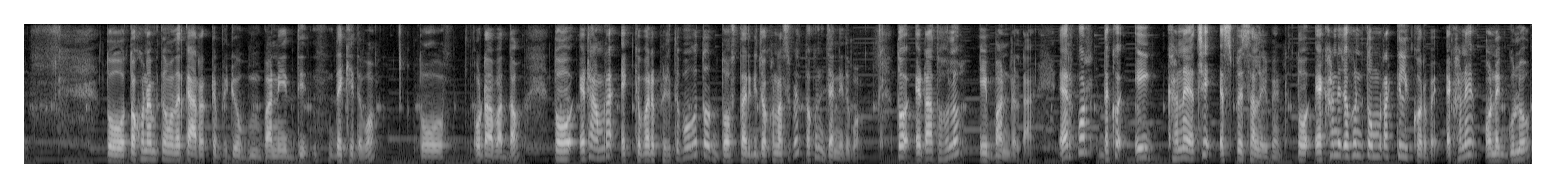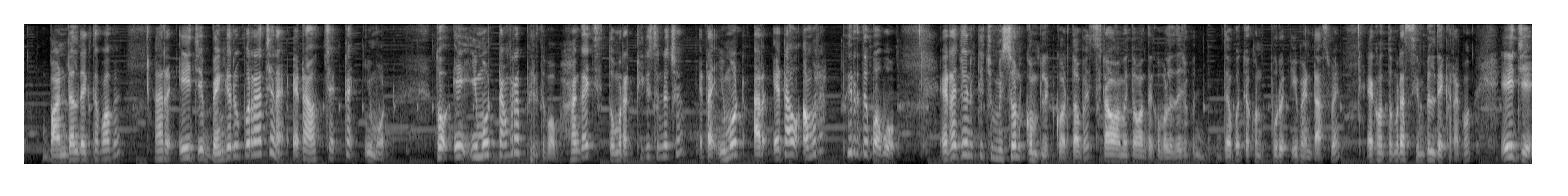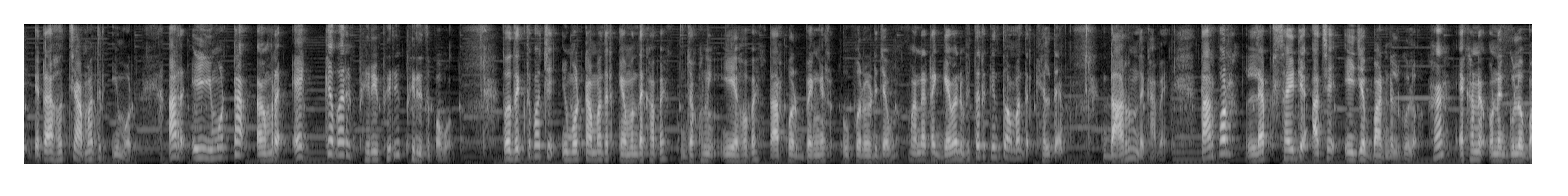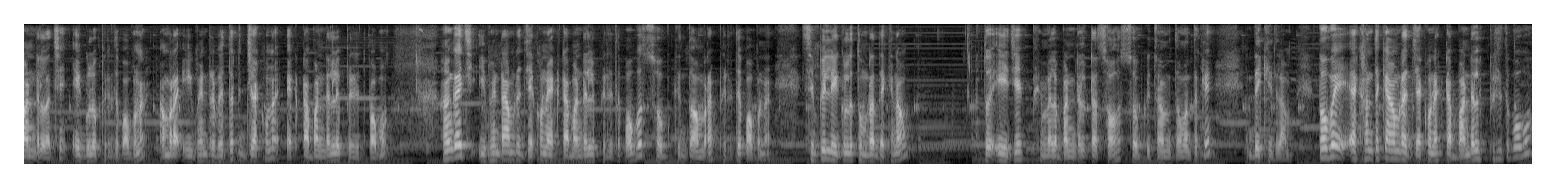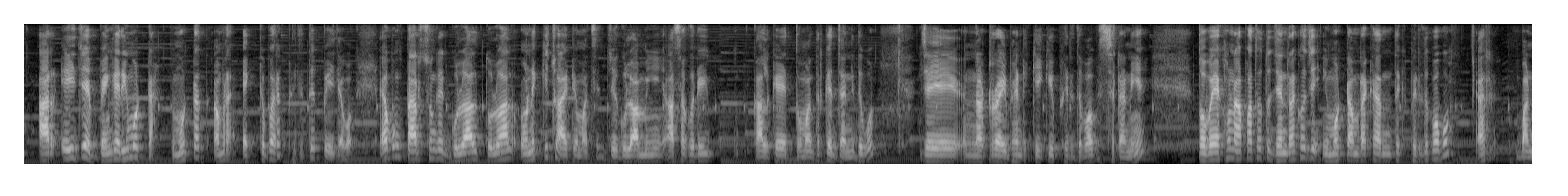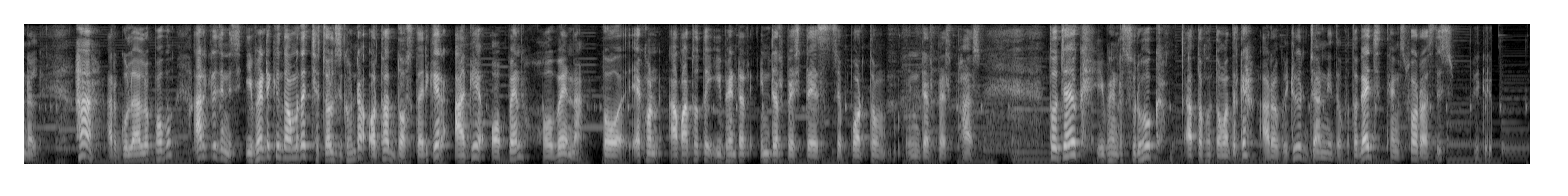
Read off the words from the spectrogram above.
তো তখন আমি তোমাদেরকে আরও একটা ভিডিও বানিয়ে দেখিয়ে দেবো। তো ওটা বাদ দাও। তো এটা আমরা একেবারে ফিরতে পাবো। তো দশ তারিখ যখন আসবে, তখন জানিয়ে দেবো। তো এটা তো হলো এই বান্ডেলটা এরপর দেখো এইখানে আছে স্পেশাল ইভেন্ট তো এখানে যখন তোমরা ক্লিক করবে, এখানে অনেকগুলো বান্ডেল দেখতে পাবে। আর এই যে ব্যাঙ্কের উপরে আছে না, এটা হচ্ছে একটা ইমোট তো এই ইমোটটা আমরা ফিরতে পাবো। হ্যাঁ গাইজ তোমরা ঠিকই শুনেছ, এটা ইমোট আর এটাও আমরা ফিরতে পাবো। এটার জন্য কিছু মিশন কমপ্লিট করতে হবে, সেটাও আমি তোমাদেরকে বলে দেব- যখন পুরো ইভেন্ট আসবে। এখন তোমরা সিম্পল দেখে রাখো। এই যে, এটা হচ্ছে আমাদের ইমোট আর এই ইমোটটা আমরা একেবারে ফিরে ফিরে ফিরতে পাবো। তো দেখতে পাচ্ছি ইমোটটা আমাদের কেমন দেখাবে? যখন ইয়ে হবে, তারপর ব্যাঙের উপরে উঠে যাব। মানে একটা গেমের ভিতরে কিন্তু আমাদের খেলতে দারুণ দেখাবে। তারপর লেফট সাইডে আছে এই যে বান্ডেলগুলো হ্যাঁ এখানে অনেকগুলো বান্ডেল আছে, এগুলো ফিরতে পাবো না। আমরা ইভেন্টের ভিতরে যে কোনো একটা বান্ডেলে ফিরতে পাবো। হ্যাঁ গাইজ ইভেন্টটা আমরা যে কোনো একটা বান্ডেলে ফিরতে পাবো, সব কিন্তু আমরা ফিরতে পাবো না। সিম্পলি এগুলো তোমরা দেখে নাও। তো এই যে ফিমেল বান্ডেলটা সহ সব কিছু আমি তোমাদেরকে দেখিয়ে দিলাম। তবে এখান থেকে আমরা যে কোনো একটা বান্ডেল ফিরতে পাবো, আর এই যে ব্যাঙ্কের রিমোটটা রিমোটটা আমরা একেবারে ফ্রিতে পেয়ে যাব। এবং তার সঙ্গে গোলাল, তোলাল অনেক কিছু আইটেম আছে, যেগুলো আমি আশা করি কালকে তোমাদেরকে জানিয়ে দেবো যে নাটোরা ইভেন্টে কী কী ফিরতে পাবে সেটা নিয়ে। তবে এখন আপাতত জেনে রাখো যে ইমোটটা আমরা এখান থেকে ফিরতে পাবো আর বান্ডাল হ্যাঁ আর গোলালও পাবো। আরেকটা জিনিস ইভেন্টে কিন্তু আমাদের ছেচল্লিশ ঘণ্টা অর্থাৎ দশ তারিখের আগে ওপেন হবে না। তো এখন আপাতত ইভেন্টের ইন্টারফেসটা এসছে প্রথম ইন্টারফেস ফার্স্ট তো যাই হোক ইভেন্টটা শুরু হোক, আর তখন তোমাদেরকে আরও ভিডিও জানিয়ে দেবো। তো guys thanks for watch this video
